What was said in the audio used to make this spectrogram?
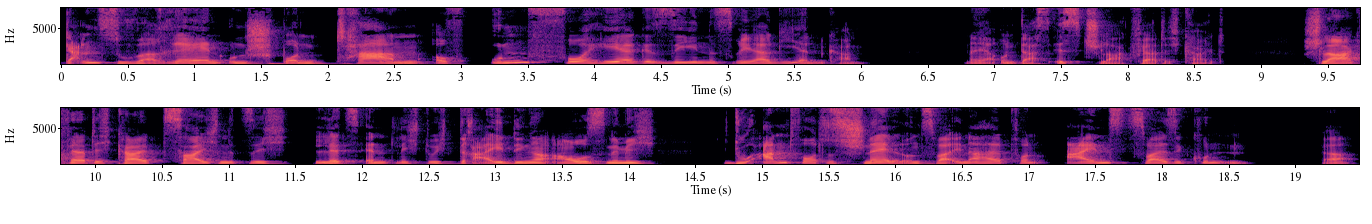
ganz souverän und spontan auf Unvorhergesehenes reagieren kann. Naja, und das ist Schlagfertigkeit. Schlagfertigkeit zeichnet sich letztendlich durch drei Dinge aus, nämlich du antwortest schnell und zwar innerhalb von eins, zwei Sekunden. Ja.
